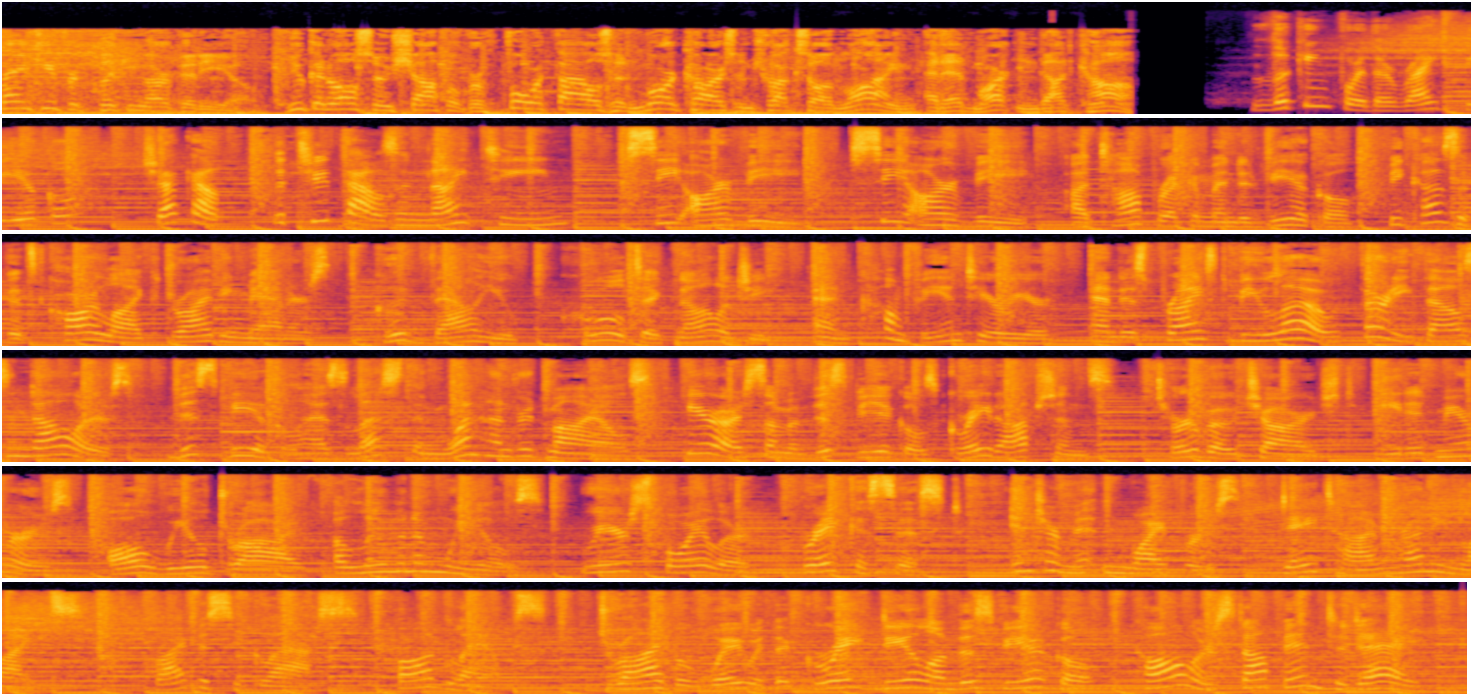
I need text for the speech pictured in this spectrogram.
Thank you for clicking our video. You can also shop over 4,000 more cars and trucks online at edmartin.com. Looking for the right vehicle? Check out the 2019 CRV. CRV, a top recommended vehicle because of its car-like driving manners, good value, cool technology, and comfy interior, and is priced below $30,000. This vehicle has less than 100 miles. Here are some of this vehicle's great options. Turbocharged, heated mirrors, all-wheel drive, aluminum wheels, rear spoiler, brake assist, intermittent wipers, daytime running lights, privacy glass, fog lamps. Drive away with a great deal on this vehicle. Call or stop in today.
